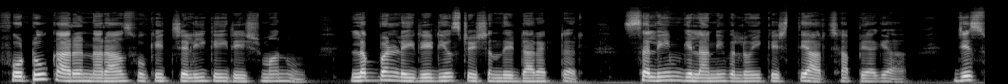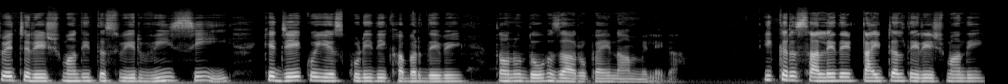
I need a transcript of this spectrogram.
ਫੋਟੋ ਕਾਰਨ ਨਾਰਾਜ਼ ਹੋ ਕੇ ਚਲੀ ਗਈ ਰੇਸ਼ਮਾ ਨੂੰ ਲੱਭਣ ਲਈ ਰੇਡੀਓ ਸਟੇਸ਼ਨ ਦੇ ਡਾਇਰੈਕਟਰ ਸਲੀਮ ਗਿਲਾਨੀ ਵੱਲੋਂ ਇੱਕ ਇਸ਼ਤਿਹਾਰ ਛਾਪਿਆ ਗਿਆ, ਜਿਸ ਵਿੱਚ ਰੇਸ਼ਮਾ ਦੀ ਤਸਵੀਰ ਵੀ ਸੀ ਕਿ ਜੇ ਕੋਈ ਇਸ ਕੁੜੀ ਦੀ ਖਬਰ ਦੇਵੇ ਤਾਂ ਉਹਨੂੰ 2000 ਰੁਪਏ ਇਨਾਮ ਮਿਲੇਗਾ। ਇੱਕ ਰਸਾਲੇ ਦੇ ਟਾਈਟਲ ਤੇ ਰੇਸ਼ਮਾ ਦੀ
